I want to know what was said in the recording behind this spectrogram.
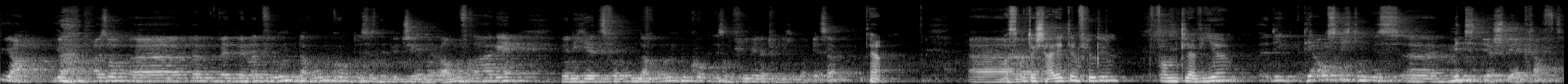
ja, ja, also äh, wenn, wenn man von unten nach oben guckt, ist es eine Budget- und eine Raumfrage. Wenn ich jetzt von unten nach unten gucke, ist ein Flügel natürlich immer besser. Ja. Äh, Was unterscheidet den Flügel vom Klavier? Die, die Ausrichtung ist äh, mit der Schwerkraft.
